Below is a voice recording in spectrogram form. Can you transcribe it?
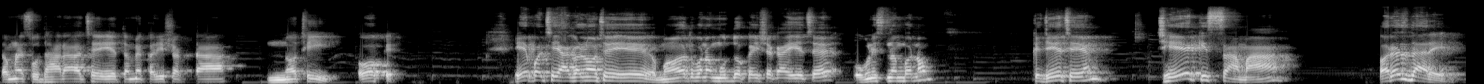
તમને સુધારા છે એ તમે કરી શકતા નથી. ઓકે. એ પછી આગળનો છે એ મહત્વનો મુદ્દો કહી શકાય એ છે ઓગણીસ નંબરનો, કે જે છે, જે કિસ્સામાં અરજદારે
